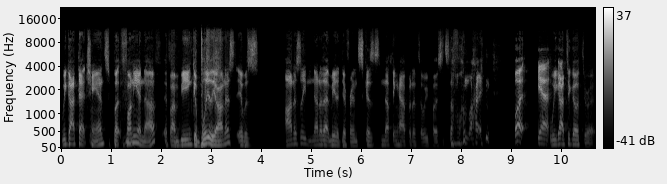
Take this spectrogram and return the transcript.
we got that chance, but funny enough, if I'm being completely honest, it was honestly none of that made a difference because nothing happened until we posted stuff online. but Yeah, we got to go through it.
